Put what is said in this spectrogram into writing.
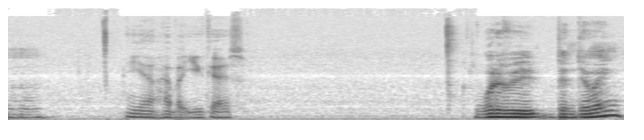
mm-hmm. Yeah, how about you guys? What have we been doing?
